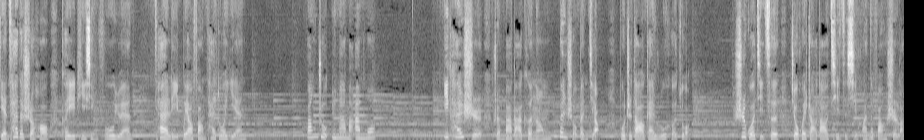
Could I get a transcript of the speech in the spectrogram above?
点菜的时候可以提醒服务员，菜里不要放太多盐。帮助孕妈妈按摩。一开始，准爸爸可能笨手笨脚，不知道该如何做。试过几次，就会找到妻子喜欢的方式了。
